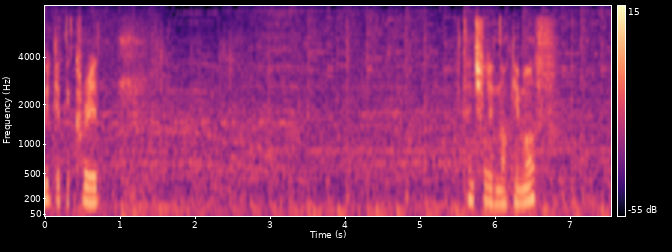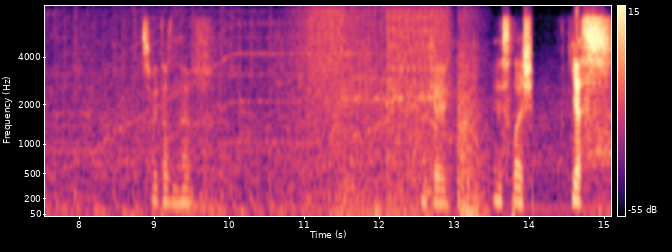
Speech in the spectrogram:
Could get the crit. Potentially knock him off. So he doesn't have. Okay. Air slash. Yes!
